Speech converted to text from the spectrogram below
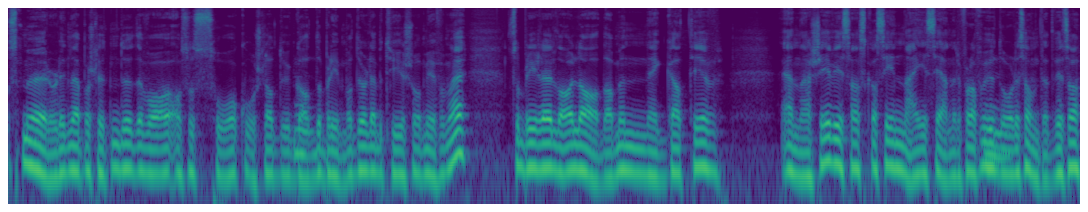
smører du inn det på slutten. Du, det var altså så koselig at du gadd Mm. å bli med på tur. Det betyr så mye for meg. Så blir det da lada med negativ energi hvis jeg skal si nei senere. For da får hun Mm. dårlig samvittighet hvis hun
